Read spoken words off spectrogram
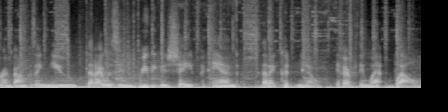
For Unbound because I knew that I was in really good shape and that I could, you know, if everything went well,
